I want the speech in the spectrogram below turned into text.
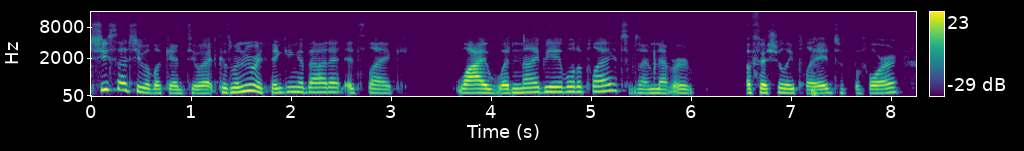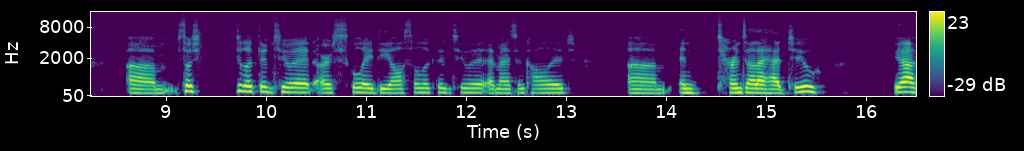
she said she would look into it because when we were thinking about it it's like why wouldn't i be able to play since i've never officially played before? Um so she, she looked into it our school ad also looked into it at madison college um and turns out i had two yeah,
